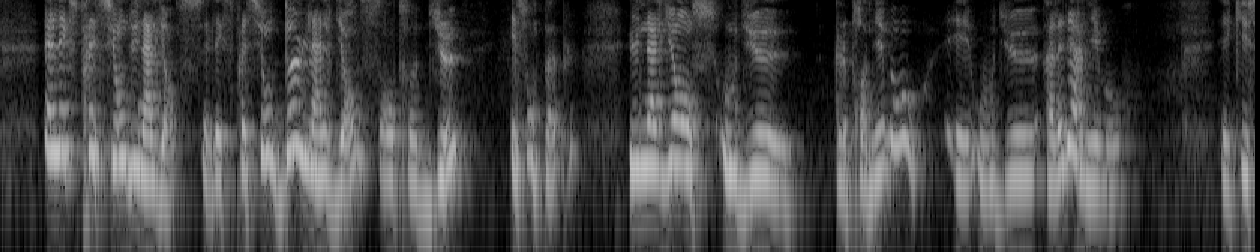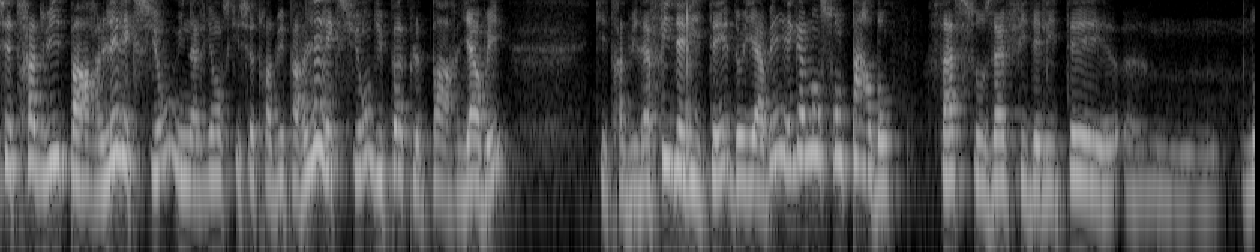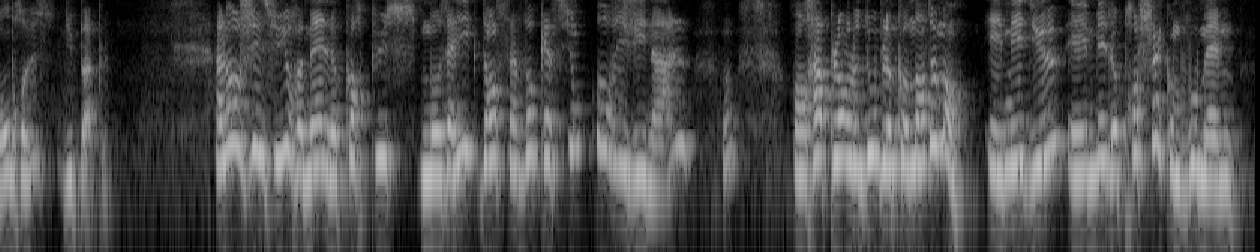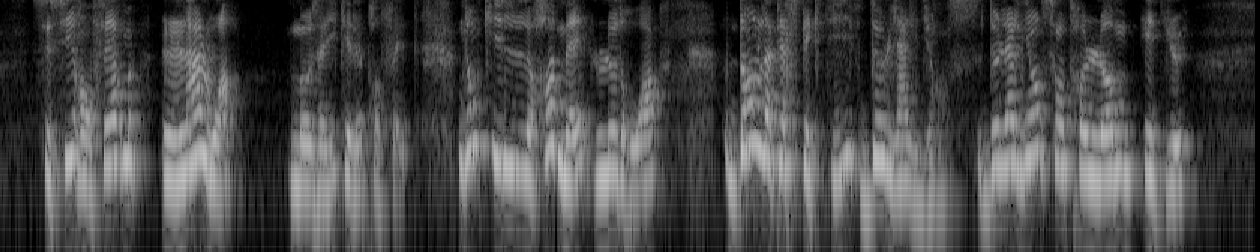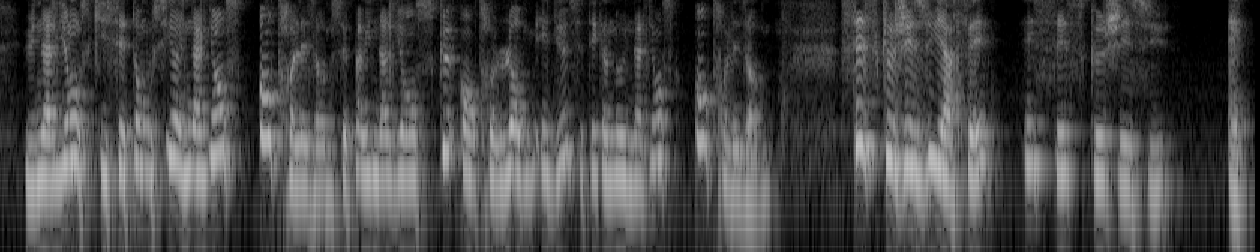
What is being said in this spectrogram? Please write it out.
est l'expression d'une alliance, est l'expression de l'alliance entre Dieu et son peuple. Une alliance où Dieu le premier mot et où Dieu a le dernier mot et qui se traduit par l'élection, une alliance qui se traduit par l'élection du peuple par Yahweh, qui traduit la fidélité de Yahweh, également son pardon face aux infidélités euh, nombreuses du peuple. Alors Jésus remet le corpus mosaïque dans sa vocation originale, hein, en rappelant le double commandement, aimer Dieu et aimer le prochain comme vous-même. Ceci renferme la loi mosaïque et les prophètes. Donc il remet le droit dans la perspective de l'alliance, de l'alliance entre l'homme et Dieu. Une alliance qui s'étend aussi à une alliance entre les hommes. Ce n'est pas une alliance que entre l'homme et Dieu, c'est également une alliance entre les hommes. C'est ce que Jésus a fait et c'est ce que Jésus est.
